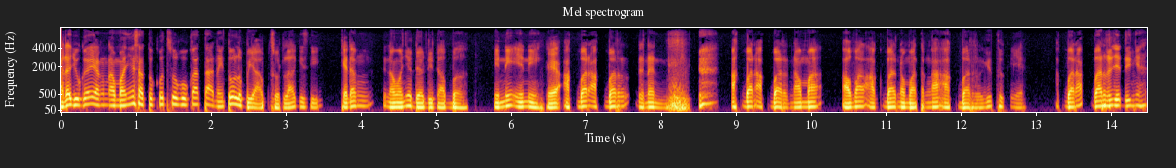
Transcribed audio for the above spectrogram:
ada juga yang namanya satu suku kata. Nah itu lebih absurd lagi sih. Kadang namanya di double ini ini kayak Akbar Akbar dan Akbar Akbar nama awal Akbar nama tengah Akbar gitu kayak Akbar Akbar jadinya.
